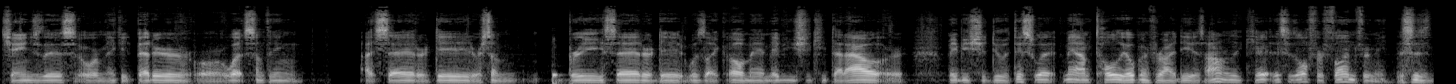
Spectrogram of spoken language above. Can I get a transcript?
change this or make it better, or what something I said or did, or some Bre said or did was like, oh man, maybe you should keep that out, or maybe you should do it this way. Man, I'm totally open for ideas. I don't really care. This is all for fun for me. This is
